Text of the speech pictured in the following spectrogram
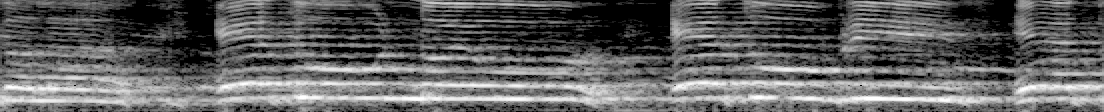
জ্বালা এত উন্নয়ন এত ব্রিজ এত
